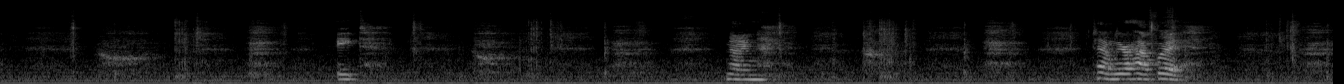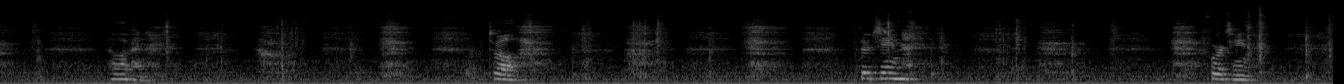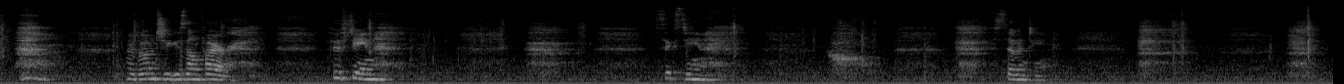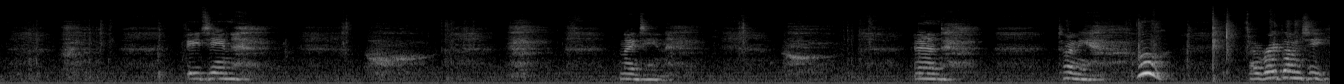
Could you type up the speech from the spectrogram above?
eight, nine, ten. We are halfway. 11, 12, 13, 14. My bum cheek is on fire. 15, 16, 17, 18, 19, and 20. Whew. My right bum cheek.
